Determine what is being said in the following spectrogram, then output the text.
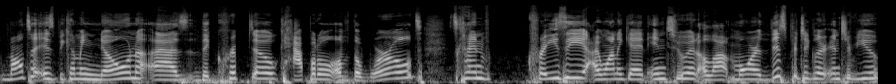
Malta is becoming known as the crypto capital of the world. It's kind of crazy. I want to get into it a lot more. This particular interview,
